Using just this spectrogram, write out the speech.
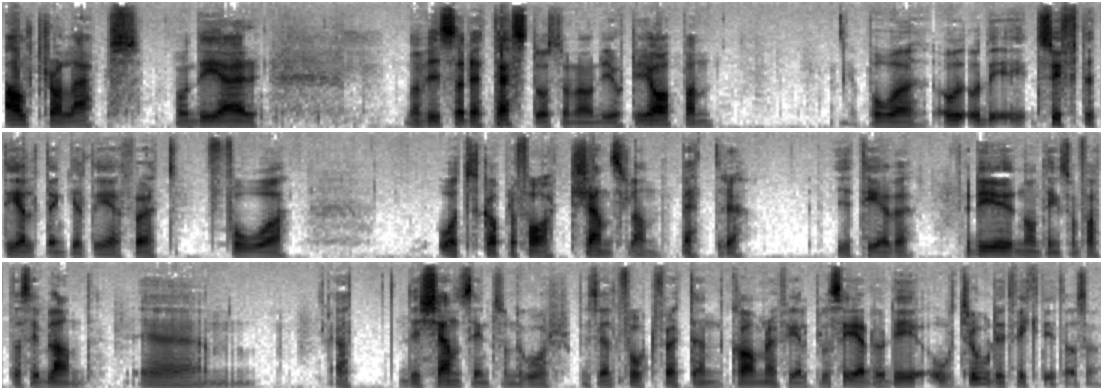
Ultralaps. Och det är, de visade ett test då som de hade gjort i Japan på, och, och det, syftet helt enkelt är för att få återskapa fartkänslan bättre i tv. För det är ju någonting som fattas ibland. Eh, det känns inte som det går speciellt fort för att en kamera är felplacerad och det är otroligt viktigt. Alltså.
